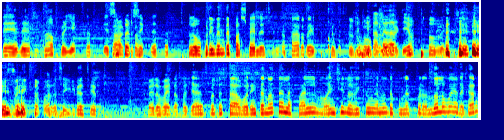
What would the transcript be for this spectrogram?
de, de mi nuevo proyecto, que es súper secreto. A lo mejor y vende pasteles en la tarde y pues es Y nuevo no le da tiempo, güey. Perfecto, para seguir haciendo. Pero bueno, pues ya después de esta bonita nota, la cual Monchi lo vi con ganas de poner, pero no lo voy a dejar.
